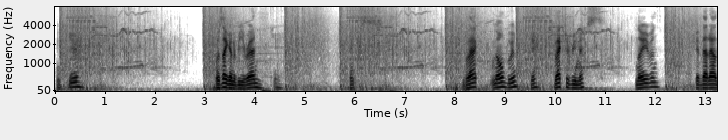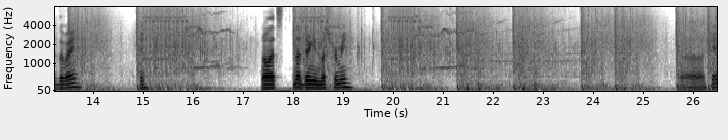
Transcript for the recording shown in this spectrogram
Thank you. What's that gonna be? Red? Okay. Thanks. Black? No, blue? Okay. Black should be next. Not even? Get that out of the way. Okay. Oh, that's not doing it much for me. Uh, okay.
